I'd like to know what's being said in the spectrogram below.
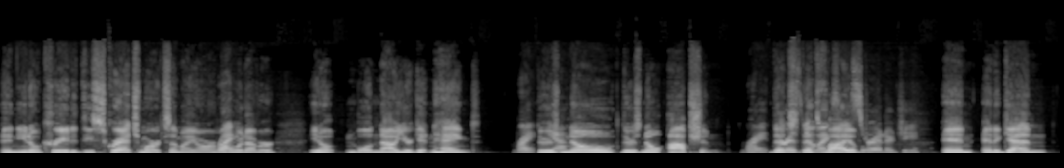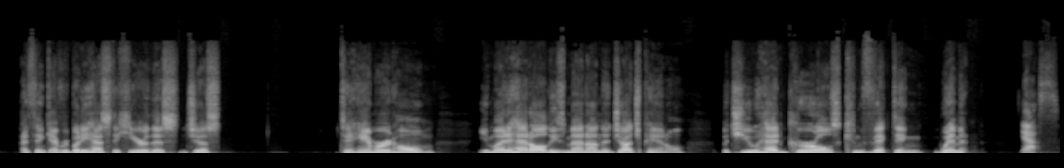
and you know created these scratch marks on my arm or whatever. You know, well now you're getting hanged. Right. There's yeah. no there's no option. right. There that's- is no that's exit viable. strategy. And and again, I think everybody has to hear this just to hammer it home. You might have had all these men on the judge panel, but you had girls convicting women, Yes.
